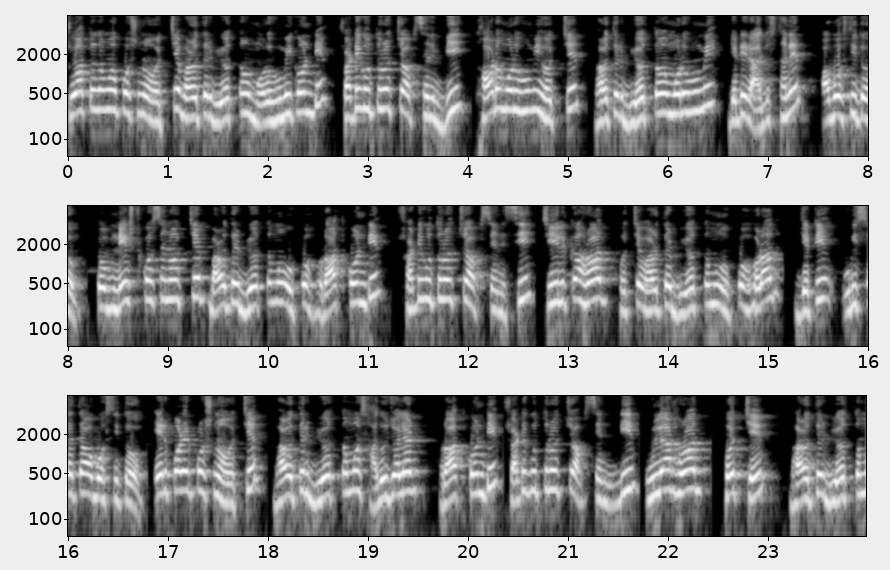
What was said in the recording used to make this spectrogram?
চুয়াত্তরতম প্রশ্ন হচ্ছে ভারতের বৃহত্তম মরুভূমি কোনটি? সঠিক উত্তর হচ্ছে অপশন বি থর মরুভূমি হচ্ছে ভারতের বৃহত্তম মরুভূমি, যেটি রাজস্থানে অবস্থিত। তো নেক্সট কোশ্চেন হচ্ছে ভারতের বৃহত্তম উপহ্রদ কোনটি? সঠিক উত্তর হচ্ছে অপশন সি চিল্কা হ্রদ হচ্ছে ভারতের বৃহত্তম উপহ্রদ, যেটি উড়িষ্যাতে অবস্থিত। এরপরের প্রশ্ন হচ্ছে, ভারতের বৃহত্তম সাধু জলের হ্রদ কোনটি? সঠিক উত্তর হচ্ছে অপশন ডি উলার হ্রদ। হচ্ছে ভারতের বৃহত্তম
